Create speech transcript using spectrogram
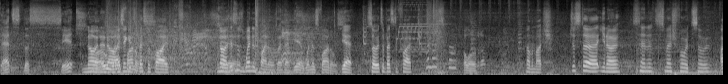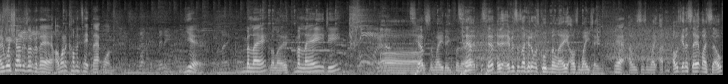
That's the set. No, no, no. no. I think finals. it's best of five. No, this is winners finals. I think. Yeah, winners finals. Yeah. So it's a best of five. Hello. Nothing much. Just uh, you know, send it smash forward. So I wish I was over there. I want to commentate that one. Yeah. Malay. Malay. Malay D. Oh, I Tip. was waiting for Tip, that. tip. Ever since I heard it was called Malay, I was waiting. Yeah. I was just wait. I, I was gonna say it myself,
